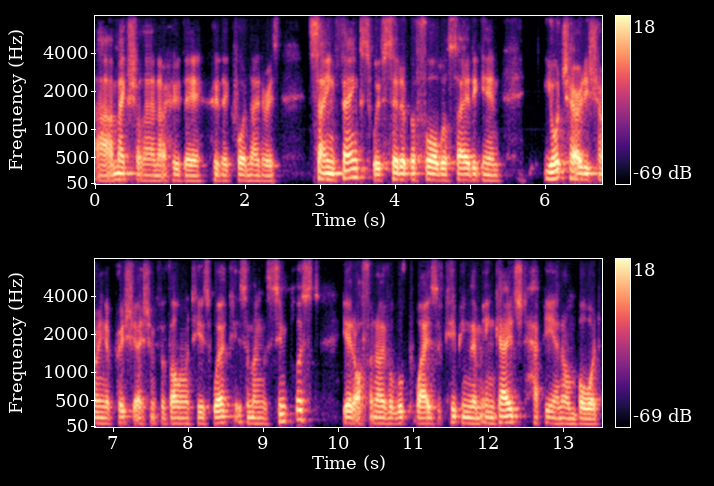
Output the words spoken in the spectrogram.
uh, make sure they know who their, who their coordinator is. Saying thanks, we've said it before, we'll say it again. Your charity showing appreciation for volunteers' work is among the simplest yet often overlooked ways of keeping them engaged, happy and on board.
